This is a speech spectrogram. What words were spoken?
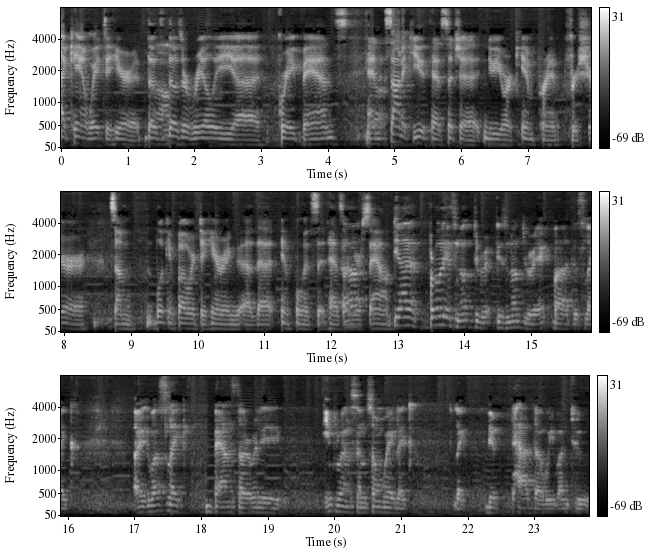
I can't wait to hear it. Those Wow. those are really uh, great bands, Yeah. and Sonic Youth has such a New York imprint for sure. So I'm looking forward to hearing uh, that influence it has on Uh, your sound. Yeah, probably it's not direct. It's not direct, but it's like it was like bands that really influenced in some way, like like the path that we want to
